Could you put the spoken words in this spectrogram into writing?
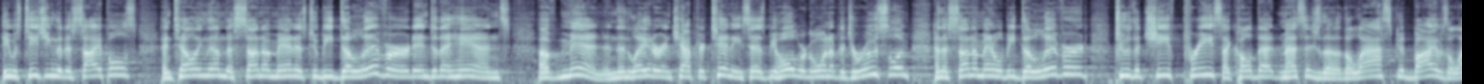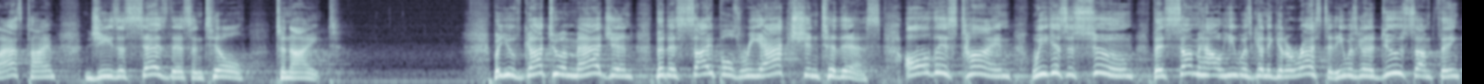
he was teaching the disciples and telling them the Son of Man is to be delivered into the hands of men. And then later in chapter 10, he says, Behold, we're going up to Jerusalem, and the Son of Man will be delivered to the chief priests. I called that message the, the last goodbye. It was the last time Jesus says this until tonight. But you've got to imagine the disciples' reaction to this. All this time, we just assumed that somehow he was going to get arrested. He was going to do something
